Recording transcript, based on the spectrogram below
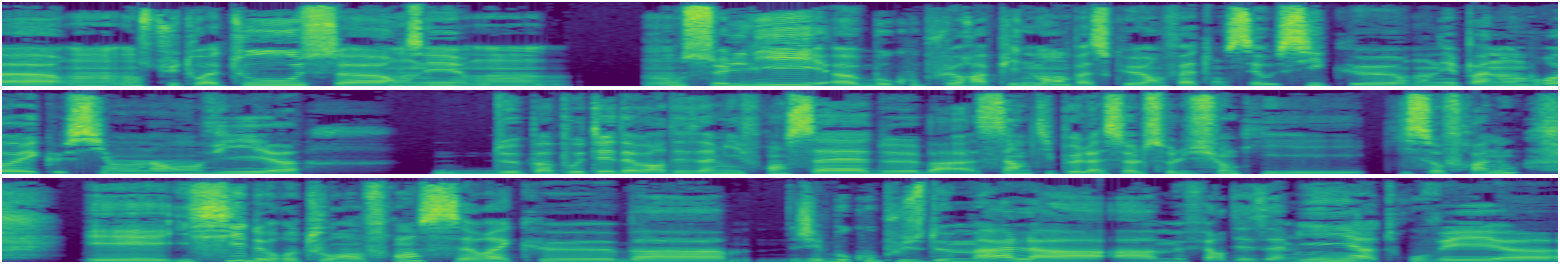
euh, on, on, se tutoie tous. Euh, on est, on, on se lit beaucoup plus rapidement parce que en fait, on sait aussi que on n'est pas nombreux et que si on a envie de papoter, d'avoir des amis français, de, bah, c'est un petit peu la seule solution qui, qui s'offre à nous. Et ici, de retour en France, c'est vrai que bah j'ai beaucoup plus de mal à, à, me faire des amis, à trouver euh,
